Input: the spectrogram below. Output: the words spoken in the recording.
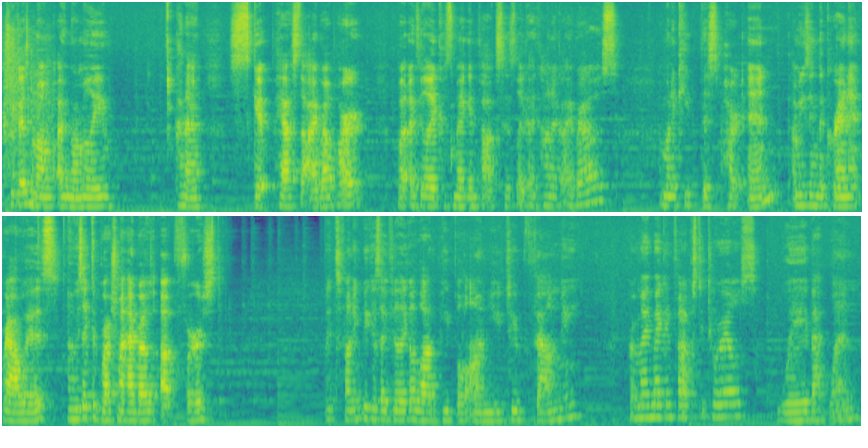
So you guys know I normally kind of skip past the eyebrow part, but I feel like because Megan Fox has like iconic eyebrows, I'm gonna keep this part in. I'm using the Granite Brow Wiz. I always like to brush my eyebrows up first. It's funny because I feel like a lot of people on YouTube found me from my Megan Fox tutorials way back when.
